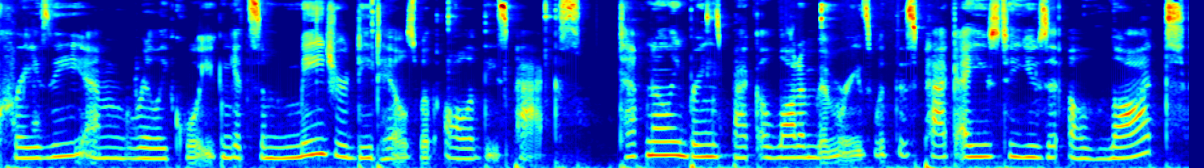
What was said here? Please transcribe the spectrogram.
crazy and really cool you can get some major details with all of these packs definitely brings back a lot of memories with this pack i used to use it a lot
